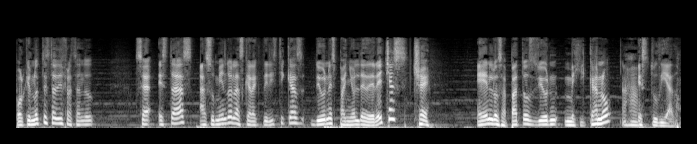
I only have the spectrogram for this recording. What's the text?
Porque no te estás disfrazando... O sea, estás asumiendo las características de un español de derechas Che. En los zapatos de un mexicano Ajá. estudiado.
